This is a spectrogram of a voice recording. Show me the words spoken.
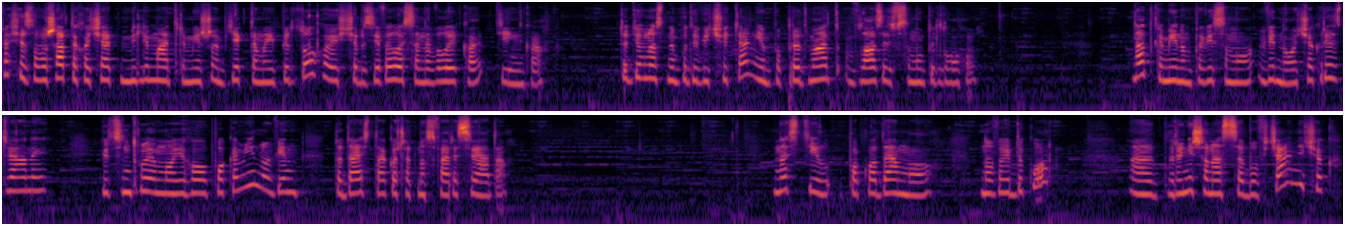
Краще залишати хоча б міліметр між об'єктами і підлогою, щоб з'явилася невелика тінька. Тоді в нас не буде відчуття, ніби предмет влазить в саму підлогу. Над каміном повісимо віночок різдвяний, відцентруємо його по каміну, він додасть також атмосфери свята. На стіл покладемо новий декор. Е, Раніше у нас це був чайничок,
